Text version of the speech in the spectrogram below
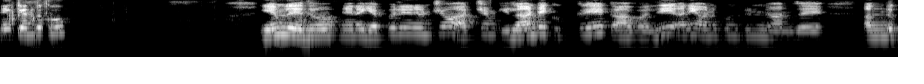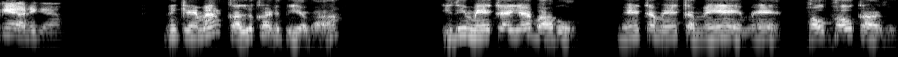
నీకెందుకు? ఏం లేదు. నేను ఎప్పటి నుంచో అచ్చం ఇలాంటి కుక్కే కావాలి అని అనుకుంటున్నానులే. అందుకే అడిగా. నీకేమైనా కళ్ళు కడిపియవా ఇది మేకయ్యా బాబు. మేక మేక మే మే. పౌ పౌ కాదు.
